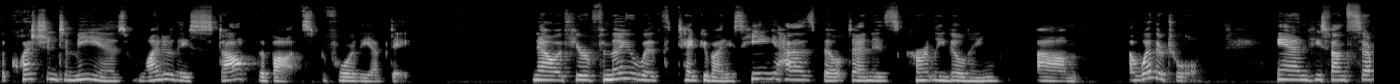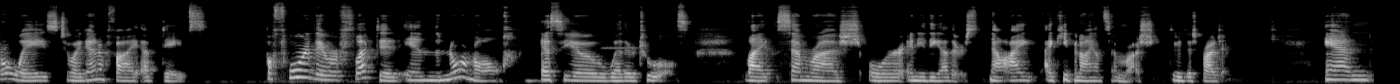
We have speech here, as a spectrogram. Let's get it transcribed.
The question to me is why do they stop the bots before the update? Now, if you're familiar with Ted Kubaitis, he has built and is currently building um, a weather tool. And he's found several ways to identify updates before they're reflected in the normal SEO weather tools like SEMrush or any of the others. Now, I, I keep an eye on SEMrush through this project. And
